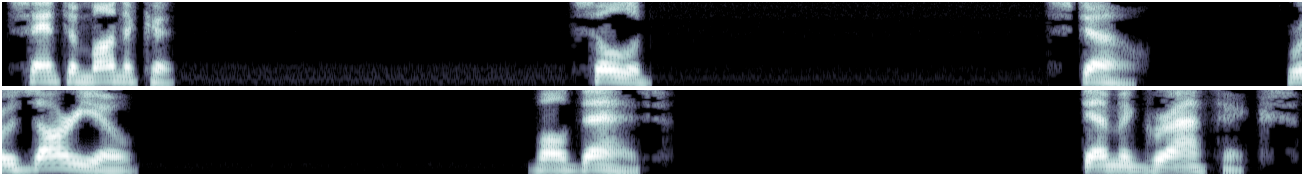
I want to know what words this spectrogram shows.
Santa Monica Solab Sto. Rosario Valdez Demographics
